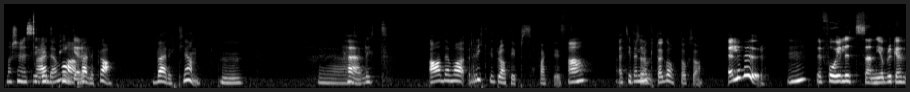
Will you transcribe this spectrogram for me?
man känner sig Nej, lite den var piggare. väldigt bra. Verkligen. Mm. Eh, Härligt. ja, den var riktigt bra tips faktiskt. Ja, jag tipsar. Den luktar gott också. Eller hur? Mm. Det får ju lite sen, jag brukar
